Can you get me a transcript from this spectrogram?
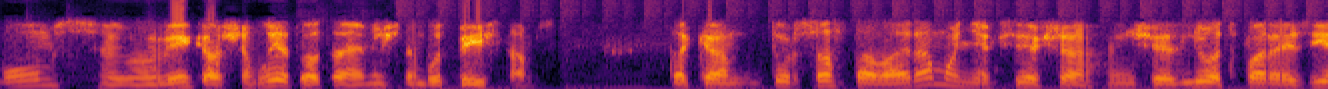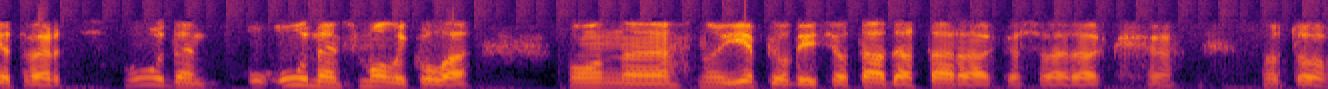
mums, vienkāršam lietotājiem, viņš nebūtu bīstams. Tā kā tur sastāvā ir amoniaks iekšā, viņš ir ļoti pareizi ietverts ūden, ūdens molekulā un nu, iepildīts jau tādā tarā, kas vairāk, nu, to,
